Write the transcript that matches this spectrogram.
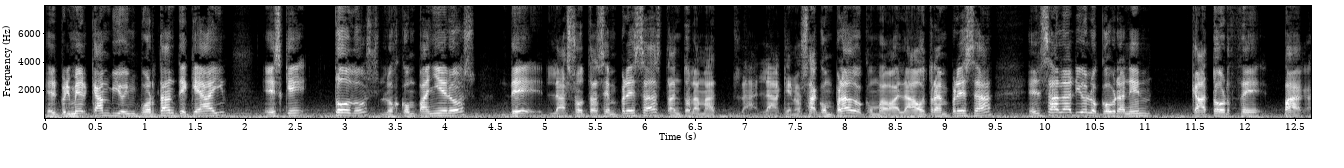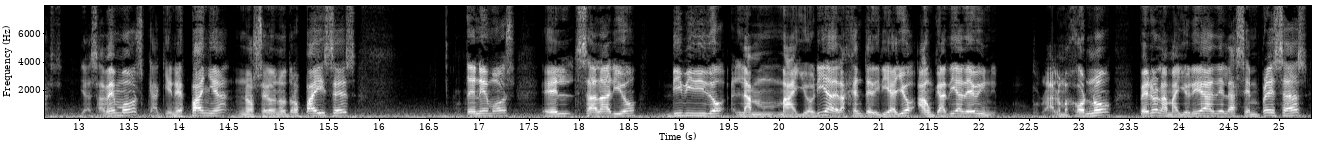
El primer cambio importante que hay es que todos los compañeros de las otras empresas, tanto la, que nos ha comprado como la otra empresa, el salario lo cobran en 14 pagas. Ya sabemos que aquí en España, no sé en otros países, tenemos el salario dividido, la mayoría de la gente diría yo, aunque a día de hoy a lo mejor no, pero la mayoría de las empresas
